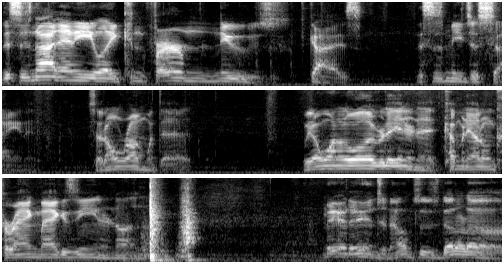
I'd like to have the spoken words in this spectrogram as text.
This is not any like confirmed news, guys. This is me just saying it. So don't run with that. We don't want it all over the internet, coming out on Kerrang magazine or nothing. Mad ins and ounces, da da da.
